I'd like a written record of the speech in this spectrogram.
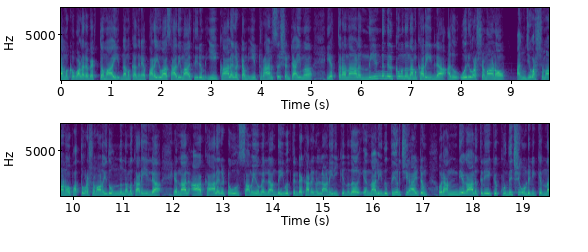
നമുക്ക് വളരെ വ്യക്തമായി നമുക്കതിനെ പറയുവാൻ സാധ്യമായി തീരും ഈ കാലഘട്ടം ഈ ട്രാൻസിഷൻ ടൈം എത്ര നാൾ നീണ്ടു നിൽക്കുമെന്ന് നമുക്കറിയില്ല. അത് ഒരു വർഷമാണോ? അഞ്ച് വർഷമാണോ പത്ത് വർഷമാണോ ഇതൊന്നും നമുക്കറിയില്ല. എന്നാൽ ആ കാലഘട്ടവും സമയവുമെല്ലാം ദൈവത്തിന്റെ കരങ്ങളിലാണ് ഇരിക്കുന്നത്. എന്നാൽ ഇത് തീർച്ചയായിട്ടും ഒരു അന്ത്യകാലത്തിലേക്ക് കുതിച്ചുകൊണ്ടിരിക്കുന്ന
